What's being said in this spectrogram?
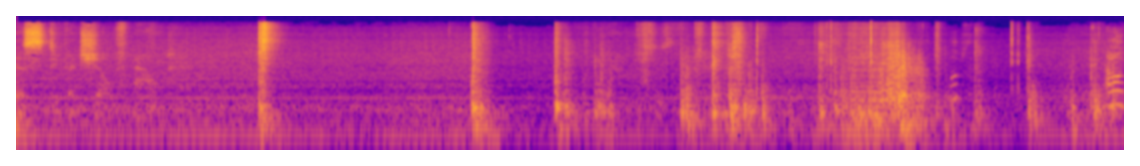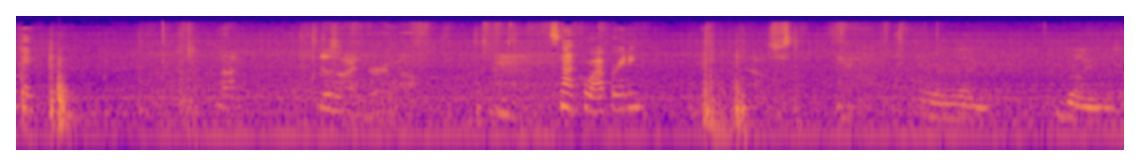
This stupid shelf out. I'm okay. Not designed very well. It's not cooperating. No, it's just really, really uh, brilliant design.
